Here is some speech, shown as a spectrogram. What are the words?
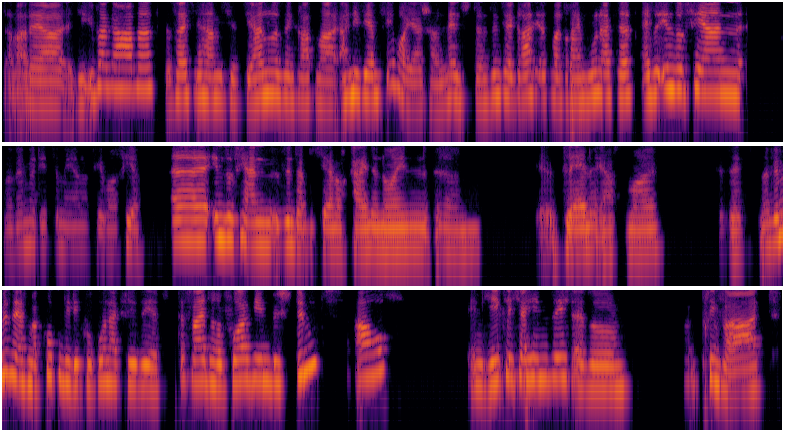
Da war der, die Übergabe. Das heißt, wir haben es jetzt Januar, sind gerade mal, ach nee, wir haben Februar ja schon. Mensch, dann sind ja gerade erst mal drei Monate. Also insofern, November, Dezember, Januar, Februar, vier. Äh, insofern sind da bisher noch keine neuen ähm, äh, Pläne erstmal gesetzt. Ne? Wir müssen erstmal gucken, wie die Corona-Krise jetzt das weitere Vorgehen bestimmt auch in jeglicher Hinsicht, also privat,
